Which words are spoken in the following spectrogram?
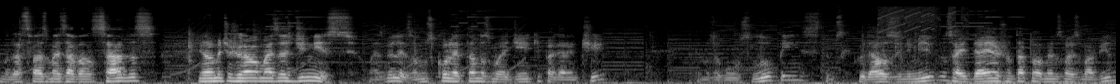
uma das fases mais avançadas, geralmente eu jogava mais as de início, mas beleza, vamos coletando as moedinhas aqui para garantir. Temos alguns loopings, temos que cuidar dos inimigos. A ideia é juntar pelo menos mais uma vida.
